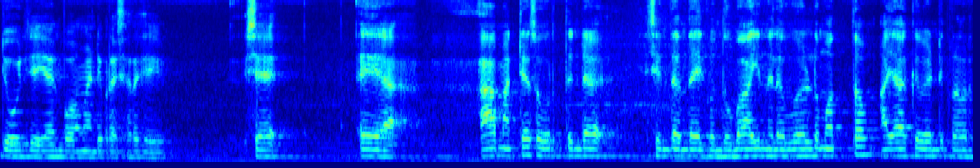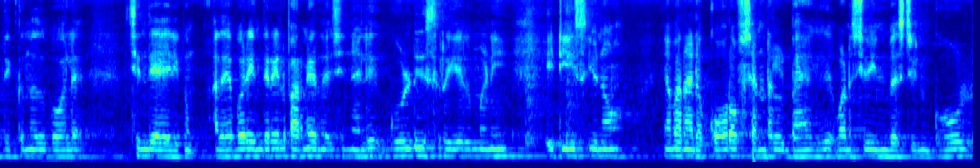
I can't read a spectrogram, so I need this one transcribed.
ജോലി ചെയ്യാൻ പോകാൻ വേണ്ടി പ്രഷർ ചെയ്യും. പക്ഷേ ആ മറ്റേ സുഹൃത്തിന്റെ ചിന്ത എന്തായിരിക്കും? ദുബായ് എന്നല്ല വേൾഡ് മൊത്തം അയാൾക്ക് വേണ്ടി പ്രവർത്തിക്കുന്നത് പോലെ ചിന്തയായിരിക്കും. അതേപോലെ ഇന്ത്യയിൽ പറഞ്ഞു തരുന്നത് വെച്ച് കഴിഞ്ഞാൽ gold is real money it is you know ഞാൻ പറഞ്ഞല്ലോ core of central bank once you invest in gold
